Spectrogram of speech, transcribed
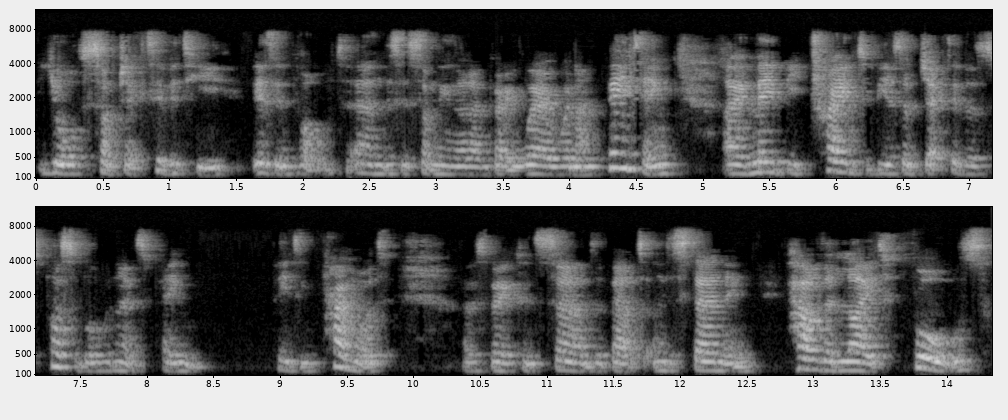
Your subjectivity is involved, and this is something that I'm very aware of when I'm painting. I may be trying to be as objective as possible. When I was painting, painting Pramod, I was very concerned about understanding how the light falls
